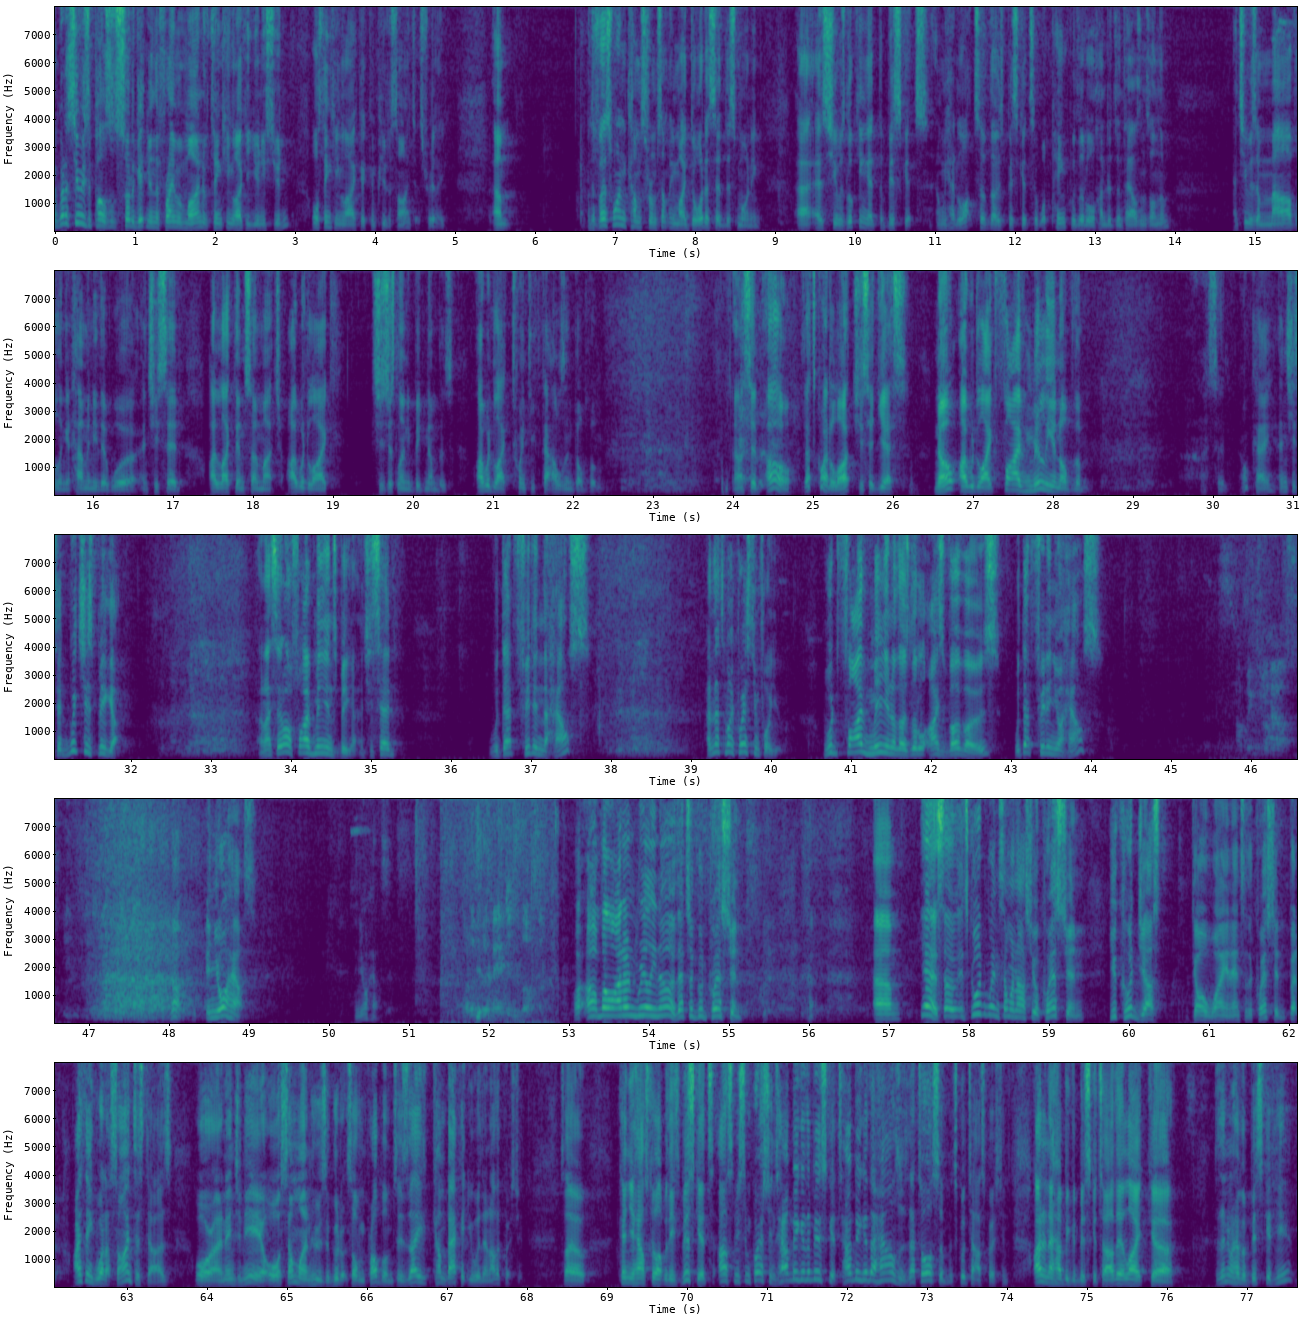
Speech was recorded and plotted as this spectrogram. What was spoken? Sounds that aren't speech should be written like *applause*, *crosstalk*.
I've got a series of puzzles to sort of get you in the frame of mind of thinking like a uni student, or thinking like a computer scientist, really. Um, the first one comes from something my daughter said this morning uh, as she was looking at the biscuits, and we had lots of those biscuits that were pink with little hundreds and thousands on them, and she was marveling at how many there were, and she said, I like them so much, I would like, she's just learning big numbers, I would like 20,000 of them. and I said, oh, that's quite a lot. She said, yes. No, I would like 5 million of them. I said, okay. And she said, which is bigger? and I said, oh, 5 million's bigger. And she said, would that fit in the house? And that's my question for you. Would 5 million of those little ice Vovos, would that fit in your house? How big's your house? *laughs* no, in your house. In your house. What are the dimensions of them? Well, uh, well, I don't really know. That's a good question. *laughs* um, yeah, so it's good when someone asks you a question, you could just go away and answer the question. But I think what a scientist does, or an engineer, or someone who's good at solving problems, is they come back at you with another question. So, can your house fill up with these biscuits? Ask me some questions. How big are the biscuits? How big are the houses? That's awesome. It's good to ask questions. I don't know how big the biscuits are. They're like, uh, does anyone have a biscuit here?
